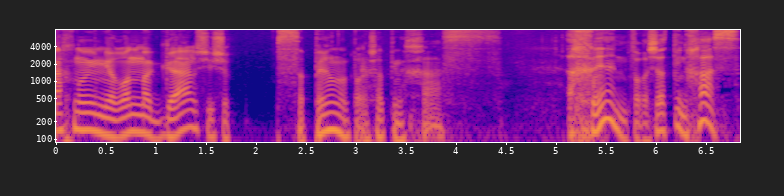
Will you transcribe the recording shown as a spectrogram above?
ואנחנו עם ירון מגל, שיספר לנו על פרשת פנחס. אכן, פרשת פנחס.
